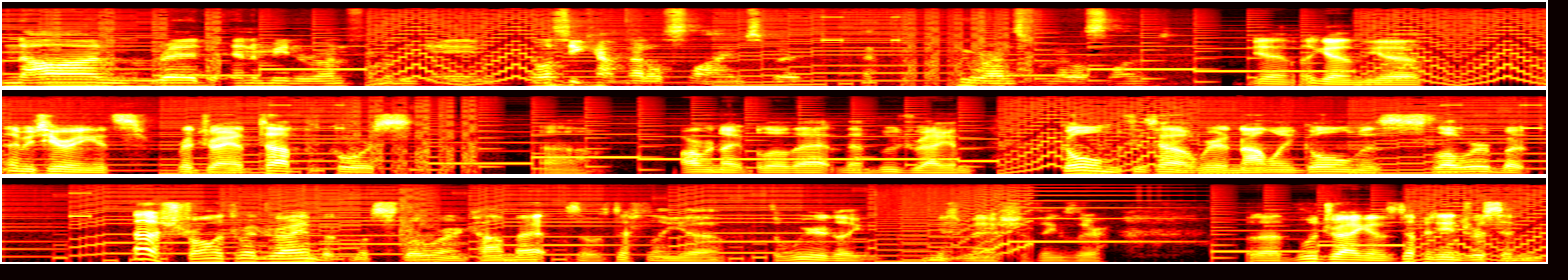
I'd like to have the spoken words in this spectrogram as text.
non-red enemy to run from in the game, unless you count metal slimes. But who runs from metal slimes? Yeah, again, the uh, Enemy tiering, it's Red Dragon at the top, of course. Uh, Armor Knight below that, and then Blue Dragon. Golem is kind of a weird anomaly. Golem is slower, but not as strong as Red Dragon, but much slower in combat. So it's definitely uh, a weird like mishmash of things there. But uh, Blue Dragon is definitely dangerous and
